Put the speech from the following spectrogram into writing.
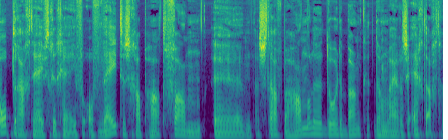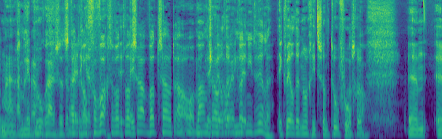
opdracht heeft gegeven of wetenschap had van uh, straf behandelen door de bank, dan waren ze echt achter hem aangegaan. meneer Broekhuis, dat, zou je toch verwachten? Wat, wat, zou, wat zou het, waarom zou het OM dat niet willen? Ik wil er nog iets aan toevoegen. Um, uh,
